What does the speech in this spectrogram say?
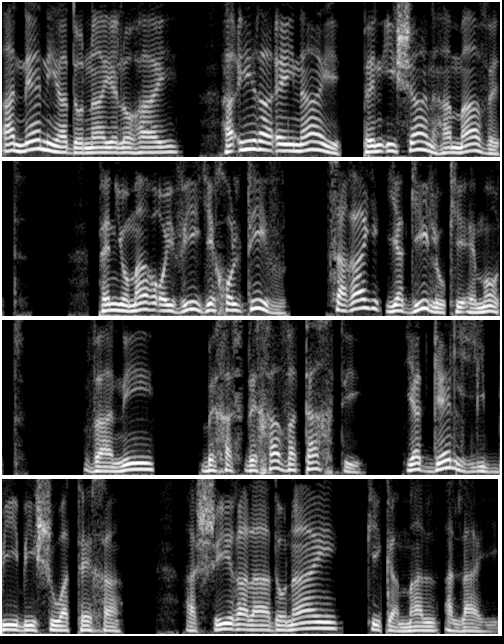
ענני, אדוני אלוהי, האירה עיני, פן אישן המוות. פן יאמר אויבי יכולתיו, צרי יגילו כי אמות. ואני בחסדך בטחתי, יגל ליבי בישועתך. אשירה לאדוני, כי גמל עלי.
